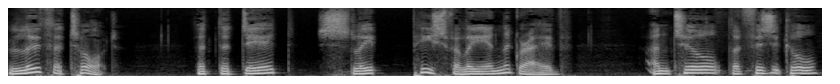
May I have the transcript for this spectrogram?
Luther taught that the dead sleep peacefully in the grave until the physical,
